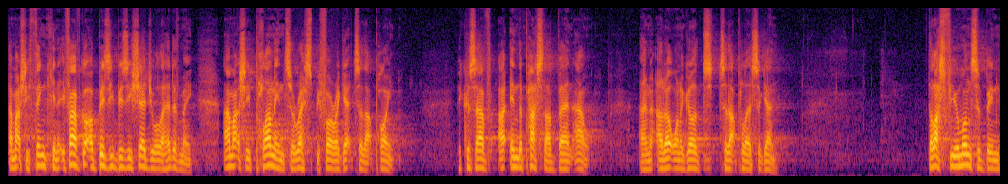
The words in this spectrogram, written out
I'm actually thinking, if I've got a busy, busy schedule ahead of me, I'm actually planning to rest before I get to that point. Because I've, in the past, I've burnt out. And I don't want to go to that place again. The last few months have been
